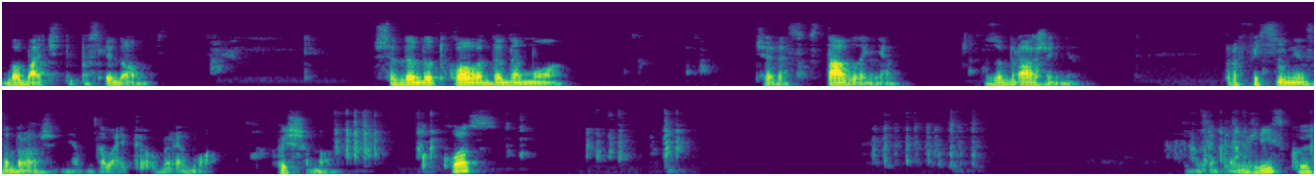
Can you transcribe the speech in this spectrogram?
бо бачите послідовність. Ще додатково додамо через вставлення зображення, професійне зображення. Давайте оберемо, пишемо кос. Давайте англійською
